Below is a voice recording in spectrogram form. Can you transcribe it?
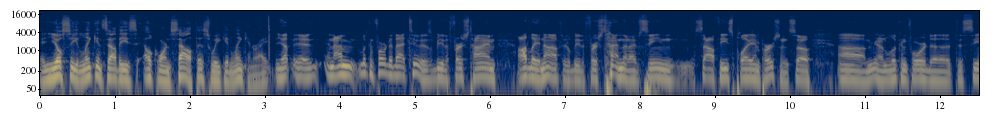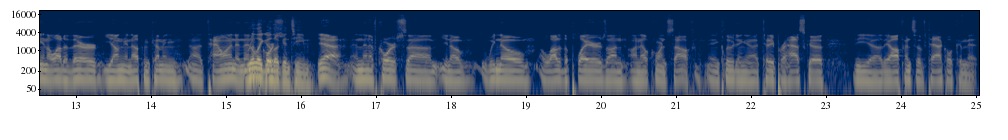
And you'll see Lincoln Southeast Elkhorn South this week in Lincoln, right? Yep, and I'm looking forward to that too. This will be the first time, oddly enough, it'll be the first time that I've seen Southeast play in person. So, um, you know, looking forward to, to seeing a lot of their young and up and coming uh, talent. And then really good looking team. Yeah, and then of course, um, you know, we know a lot of the players on on Elkhorn South, including uh, Teddy Prochazka the uh, the offensive tackle commit.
